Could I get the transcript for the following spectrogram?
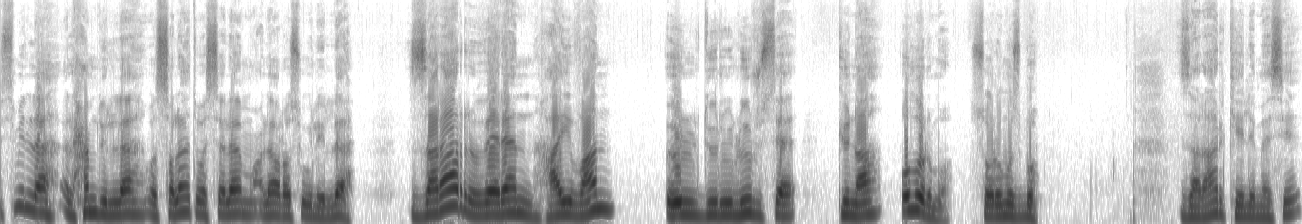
Bismillah, elhamdülillah ve salatu ve selamu ala Resulillah. Zarar veren hayvan öldürülürse günah olur mu? Sorumuz bu. Zarar kelimesi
